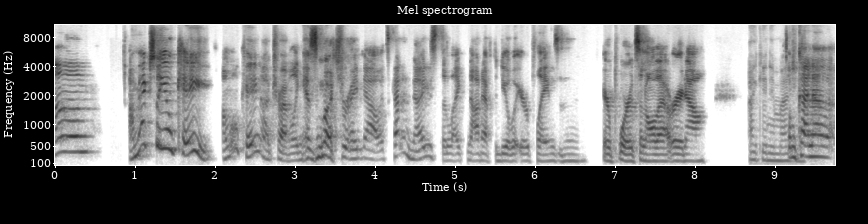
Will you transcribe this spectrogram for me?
Um, I'm actually okay. I'm okay not traveling as much right now. It's kind of nice to like not have to deal with airplanes and airports and all that right now. I can imagine. I'm kind of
